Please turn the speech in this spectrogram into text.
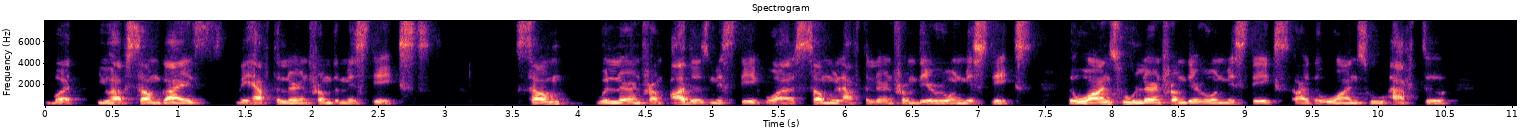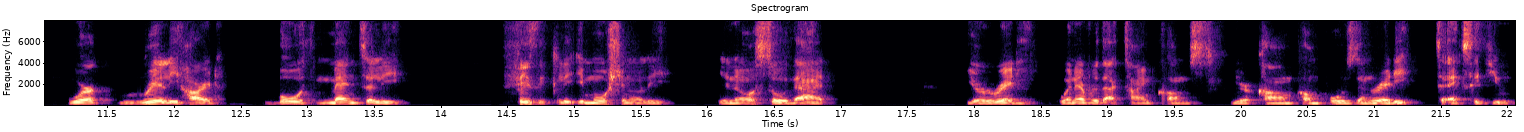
But you have some guys, they have to learn from the mistakes. Some will learn from others' mistake, while some will have to learn from their own mistakes. The ones who learn from their own mistakes are the ones who have to work really hard, both mentally, physically, emotionally, you know, so that you're ready. Whenever that time comes you're calm composed and ready to execute.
